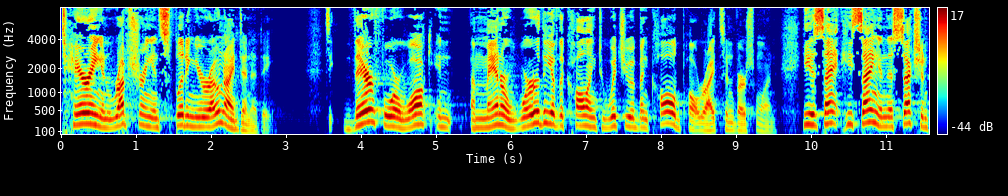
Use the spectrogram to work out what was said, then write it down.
tearing and rupturing and splitting your own identity. See, therefore, walk in a manner worthy of the calling to which you have been called, Paul writes in verse 1. He is saying, he's saying in this section,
